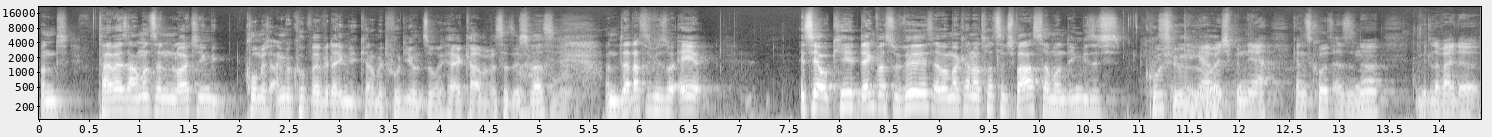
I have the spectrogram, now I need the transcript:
und teilweise haben uns dann Leute irgendwie komisch angeguckt, weil wir da irgendwie keine mit Hoodie und so herkamen, was weiß ich was. Und da dachte ich mir so, ey, ist ja okay, denk was du willst, aber man kann auch trotzdem Spaß haben und irgendwie sich cool Das- fühlen. Digga, so. aber ich bin ja ganz kurz, also ne, mittlerweile,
